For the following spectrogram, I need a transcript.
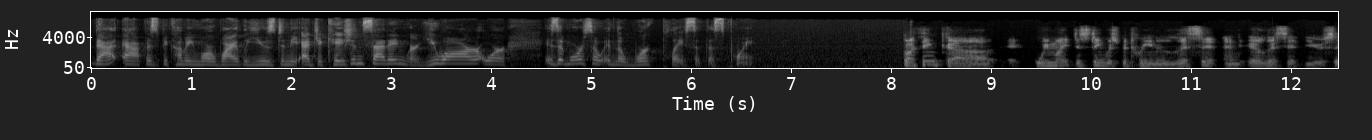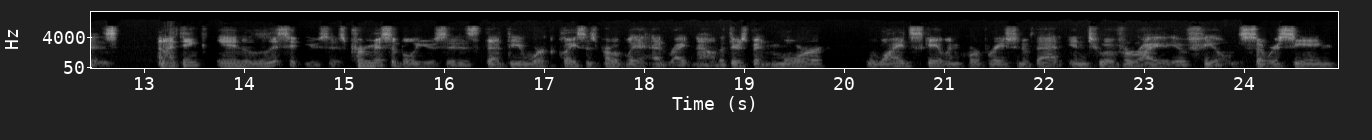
that app is becoming more widely used in the education setting where you are, or is it more so in the workplace at this point? I think uh, we might distinguish between illicit and illicit uses. And I think in illicit uses, permissible uses, that the workplace is probably ahead right now, that there's been more wide scale incorporation of that into a variety of fields. So we're seeing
